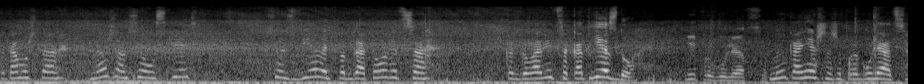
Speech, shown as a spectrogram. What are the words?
потому что нужно все успеть, все сделать, подготовиться, как говорится, к отъезду. Ну и прогуляться. Ну и, конечно же, прогуляться.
